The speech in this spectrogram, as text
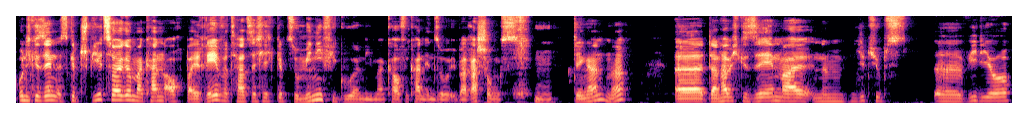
Und ich gesehen, es gibt Spielzeuge, man kann auch bei Rewe tatsächlich gibt so Minifiguren, die man kaufen kann in so Überraschungsdingern, Mhm. ne? Äh, dann habe ich gesehen mal in einem YouTube-Video,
